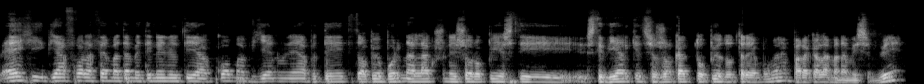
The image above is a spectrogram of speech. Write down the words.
έχει διάφορα θέματα με την έννοια ότι ακόμα βγαίνουν update τα οποία μπορεί να αλλάξουν ισορροπίες στη, στη διάρκεια της σεζόν, κάτι το οποίο το τρέμουμε. Παρακαλάμε να μην συμβεί.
